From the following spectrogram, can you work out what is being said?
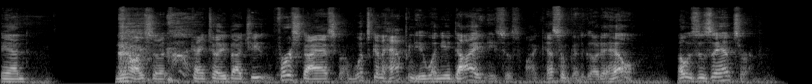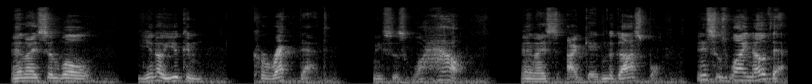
And, you know, I said, Can I tell you about Jesus? First, I asked, him, What's going to happen to you when you die? And he says, I guess I'm going to go to hell. That was his answer. And I said, Well, you know, you can correct that. And he says, Well, how? And I, I gave him the gospel. And he says, Well, I know that.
